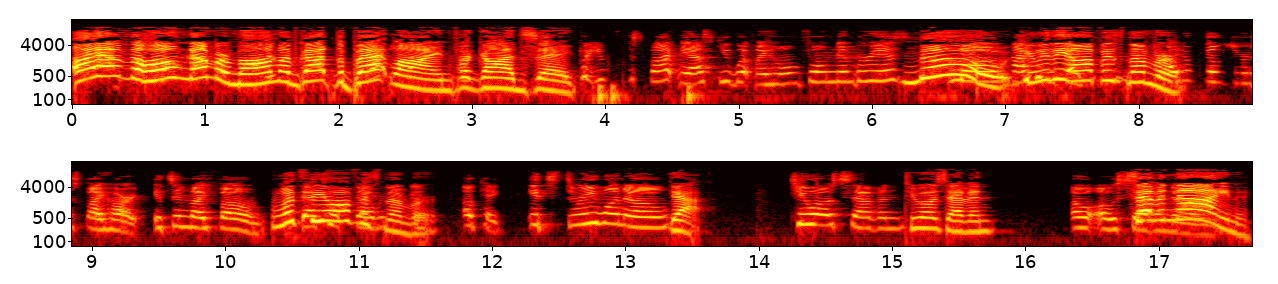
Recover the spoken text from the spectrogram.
I have the home number, Mom. I've got the bat line, for God's sake. Put you on the spot and ask you what my home phone number is? No, I give me the office number. I don't know yours by heart. It's in my phone. What's That's the what office number? Okay, it's 310 Yeah, 207 207 0079.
